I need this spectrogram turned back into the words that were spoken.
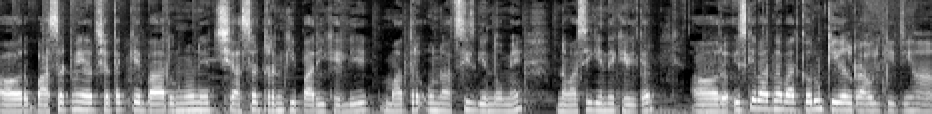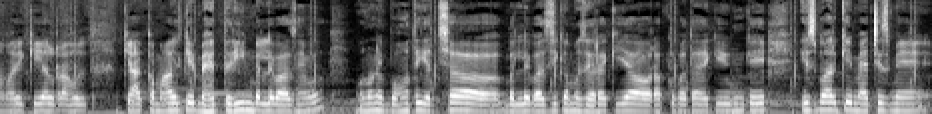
और बासठवें अर्धशतक के बाद उन्होंने छियासठ रन की पारी खेली, मात्र उनासी गेंदों में। नवासी गेंदें खेलकर। और इसके बाद मैं बात करूँ के राहुल की। जी हाँ हमारे के राहुल क्या कमाल के बेहतरीन बल्लेबाज हैं वो। उन्होंने बहुत ही अच्छा बल्लेबाजी का मुजहरा किया और आपको पता है कि उनके इस बार के मैचेस में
